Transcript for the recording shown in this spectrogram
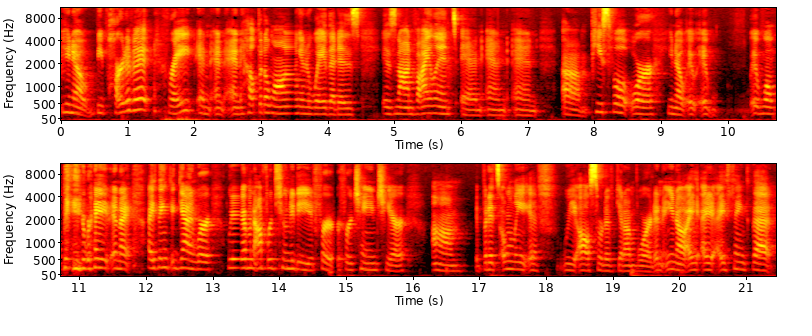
you know be part of it right? And and and help it along in a way that is is nonviolent and and and um, peaceful or you know it, it it won't be right? And i i think again we're we have an opportunity for for change here um but it's only if we all sort of get on board. And you know i i, I think that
